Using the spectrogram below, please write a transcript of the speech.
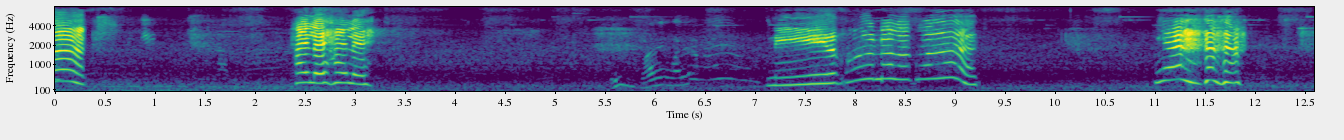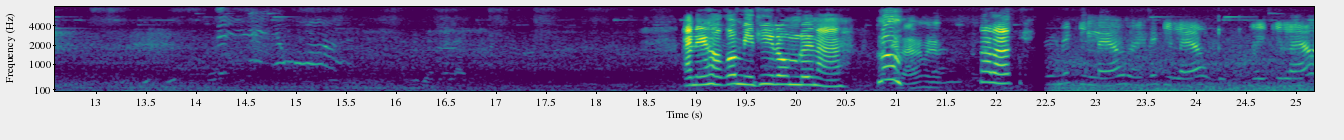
มาก ให้เลยให้เลยเฮ้ยมาแล้วมาแล้วมาแล้วนี่แล้วก็น่ารักมากเนี่ย อันนี้เขาก็มีที่ร่มด้วยนะนู่นไหนไม่รู้น่ารักได้กินแล้วเลยได้กินแล้วเลยกินแล้ว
